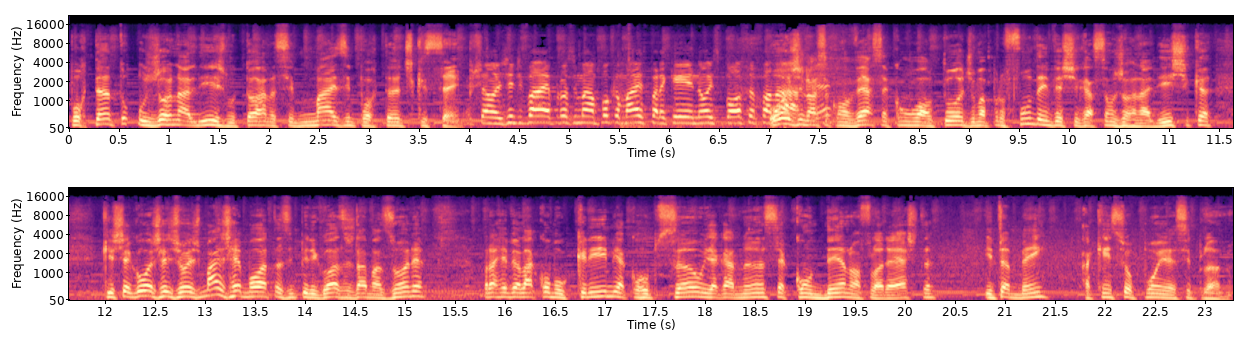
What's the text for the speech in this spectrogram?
Portanto, o jornalismo torna-se mais importante que sempre. Então, a gente vai aproximar um pouco mais para que nós possamos falar. Hoje, nossa né? conversa é com o autor de uma profunda investigação jornalística que chegou às regiões mais remotas e perigosas da Amazônia para revelar como o crime, a corrupção e a ganância condenam a floresta e também a quem se opõe a esse plano,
